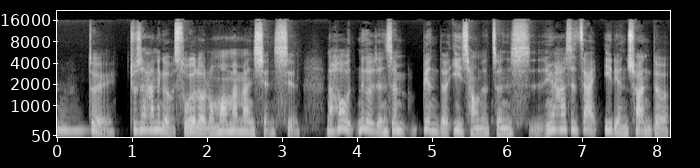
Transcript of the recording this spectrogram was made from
嗯，对，就是他那个所有的容貌慢慢显现，然后那个人生变得异常的真实，因为他是在一连串的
